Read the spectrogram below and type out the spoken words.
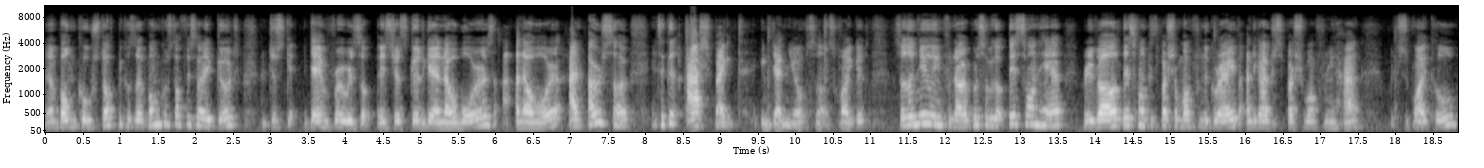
uh, Bonkle stuff because the Bonkle stuff is very good. Just get, getting through is is just good to get another warriors, another warrior, and also it's a good ash bait in general, so that's quite good. So the new Infernoble, so we got this one here, Rival. This one can special one from the grave, and the guy can special one from your hand which is quite cool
